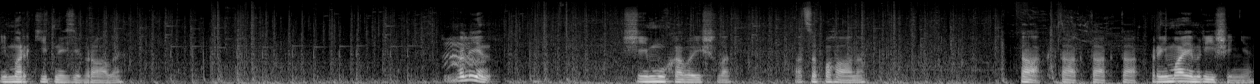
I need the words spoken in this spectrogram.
І маркіт не зібрали. Блін. Ще й муха вийшла. А це погано. Так, так, так, так. Приймаємо рішення.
